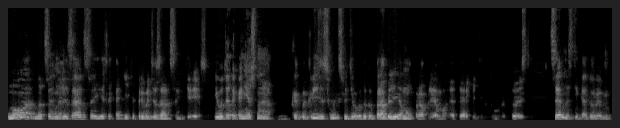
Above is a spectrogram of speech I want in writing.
но национализация, если хотите, приватизация интересов. И вот это, конечно, как бы кризис высветил вот эту проблему, проблему этой архитектуры. То есть ценности, которые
